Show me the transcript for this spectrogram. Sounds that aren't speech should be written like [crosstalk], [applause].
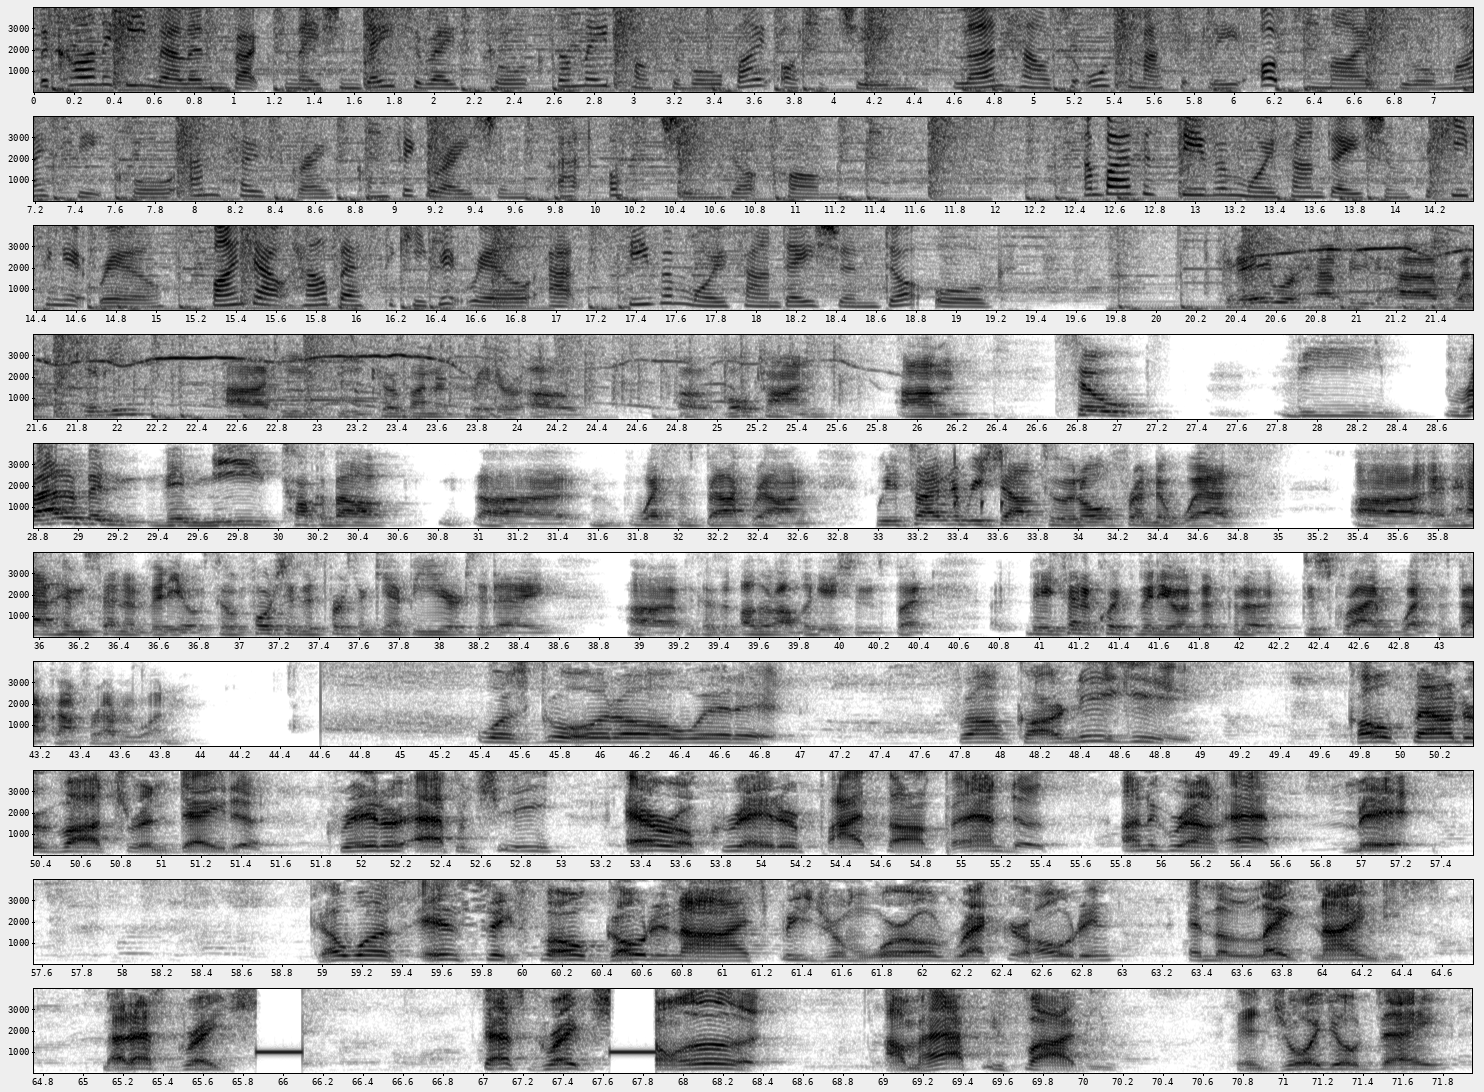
The Carnegie Mellon Vaccination Database talks are made possible by Ottertune. Learn how to automatically optimize your MySQL and Postgres configurations at ottertune.com. And by the Steven Moy Foundation for keeping it real. Find out how best to keep it real at stevenmoyfoundation.org. Today we're happy to have Wes McKinney. Uh, he's the co-founder and creator of, of Voltron. Um, so the rather than than me talk about uh, Wes's background, we decided to reach out to an old friend of Wes uh, and have him send a video. So unfortunately, this person can't be here today uh, because of other obligations, but they sent a quick video that's going to describe Wes's background for everyone. What's going on with it? From Carnegie, co-founder Voltron Data, creator Apache, Arrow creator Python Pandas, underground at Mitt. That was N64 GoldenEye Speedrun World Record holding in the late 90s. Now that's great shit. That's great shit on Hood. I'm happy for you. Enjoy your day.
